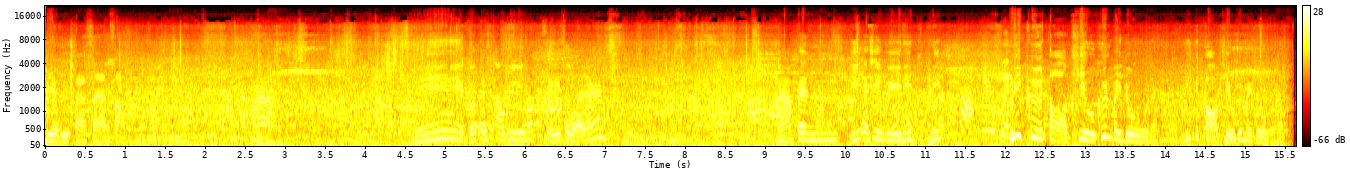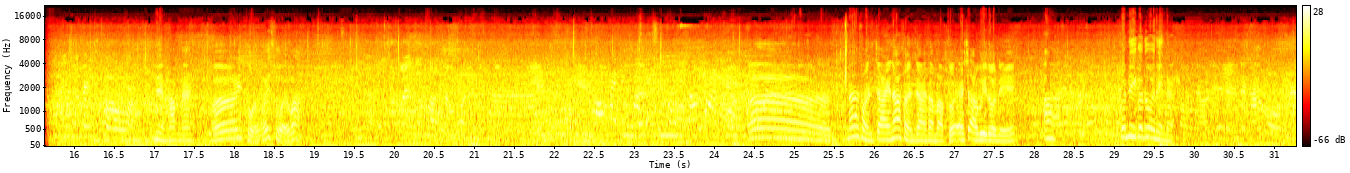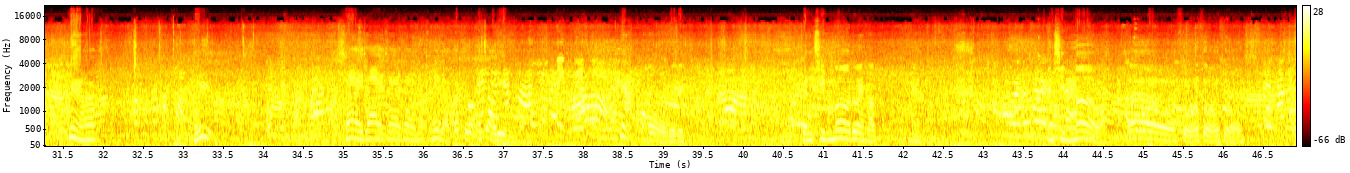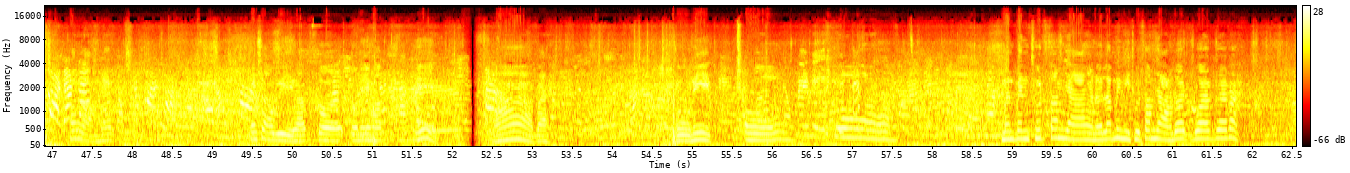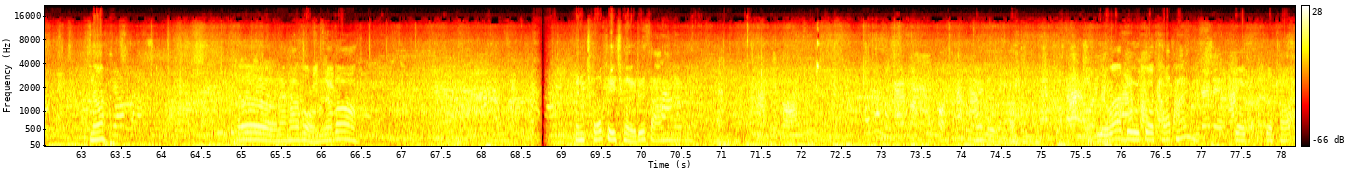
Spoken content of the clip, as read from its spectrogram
BLV 8 3 0 0 0นะครับผมนะนี่ ตัว HRV ครับสีสวยนะ นะเป็น EHEV นี่นี่ต่อคิวขึ้นนี่คือต่อคิวขึ้นไปดูนะครับผมนี่คือต่อคิวขึ้นไปดูครับมันเป็นโครอะเนี่ยครับนะเอ้ยสวยเอ้ยสวยว่ะเออน่าสนใจน่าสนใจสำหรับตัว HRV ตัวนี้อ้าวก็นี่ก็ด้วยเนี่ยเนี่ยเนี่ยครับเฮ้ยใช่ใช่ใช่ใช่นี่แหละก็ตัว HRV เหมือนกัน ติดเวทีเลยเนี่ยโอ้โหดูดิเป็นชิมเมอร์ด้วยครับเนี่ยเป็นชิมเมอร์ว่ะเออสวยสวยสวยข้างหลังครับ SRV ครับตัวตัวนี้ครับ นี่อ่าไปดูนี่ โอ้ไม่มีโอ้มันเป็นชุดซ่อมยางอะเนอะแล้วไม่มีชุดซ่อมยางด้วยด้วยด้วยป่ะเนอะเออนะครับผมแล้วก็ เป็นโชคเฉยๆด้วยซ้ำนะครับไม่รู้เหมือนกันหรือว่าดูตัวท็อปไหมตัวตัวท็อป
